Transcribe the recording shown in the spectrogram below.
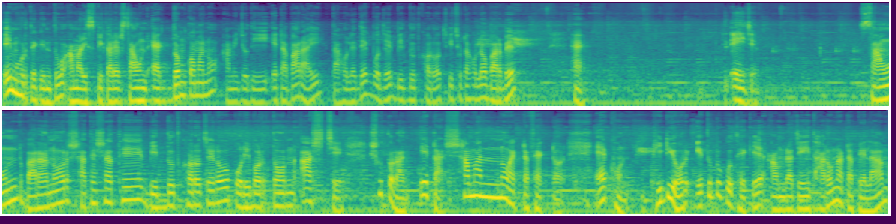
এই মুহূর্তে কিন্তু আমার স্পিকারের সাউন্ড একদম কমানো। আমি যদি এটা বাড়াই, তাহলে দেখব যে বিদ্যুৎ খরচ কিছুটা হলেও বাড়বে। হ্যাঁ। এই যে। সাউন্ড বাড়ানোর সাথে সাথে বিদ্যুৎ খরচেরও পরিবর্তন আসছে। সুতরাং এটা সামান্য একটা ফ্যাক্টর। এখন ভিডিওর এতটুকু থেকে আমরা যেই ধারণাটা পেলাম,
